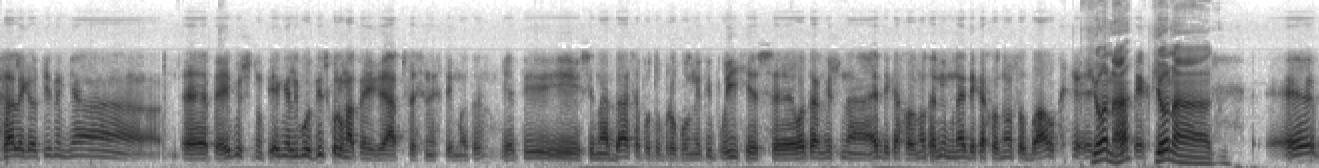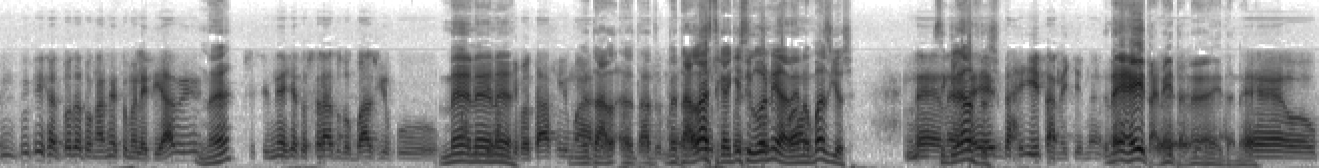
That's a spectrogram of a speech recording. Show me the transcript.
Θα έλεγα ότι είναι μια ε, περίπτωση στην οποία είναι λίγο δύσκολο να περιγράψεις τα συναισθήματα. Γιατί συναντάς από τον προπονητή που είχες ε, όταν ήσουν 11 χρονών, όταν ήμουν 11 χρονών στον ΠΑΟΚ. Ποιο να, ε, είχα πρώτα τον Ανέστο Μελετιάδη, ναι. στη συνέχεια το Στράτο τον Μπάζιο που ναι, ναι, ναι. και πρωτάθλημα. Με τα, με τα λάστιχα εκεί στη γωνία, δεν είναι ο Μπάζιος; Ναι, Στην ναι, ναι, ήταν εκεί, ναι. Ναι, ναι ήταν, ήταν. Ναι, ήταν ναι. Ε, ο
